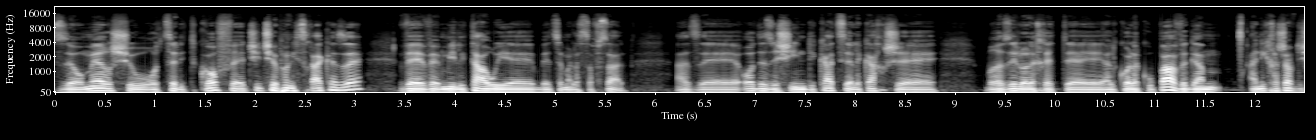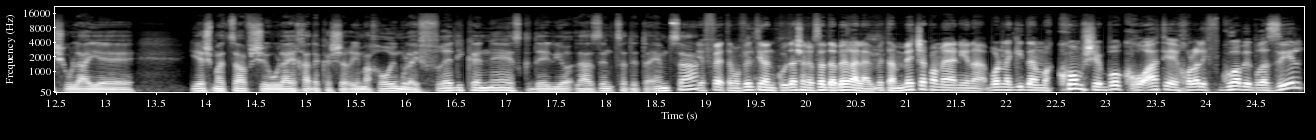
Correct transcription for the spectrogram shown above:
זה אומר שהוא רוצה לתקוף את צ'יצ'ה במשחק הזה, ו- ומיליטאו יהיה בעצם על הספסל. אז uh, עוד איזושהי אינדיקציה לכך שברזיל הולכת uh, על כל הקופה, וגם אני חשבתי שאולי... uh, יש מצב שאולי אחד הקשרים האחורים, אולי פרד ייכנס כדי לאזן קצת את האמצע. יפה, אתה מוביל אותי לנקודה שאני רוצה לדבר עליה, באמת המצ'אפ המעניין, בוא נגיד המקום שבו קרואטיה יכולה לפגוע בברזיל,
